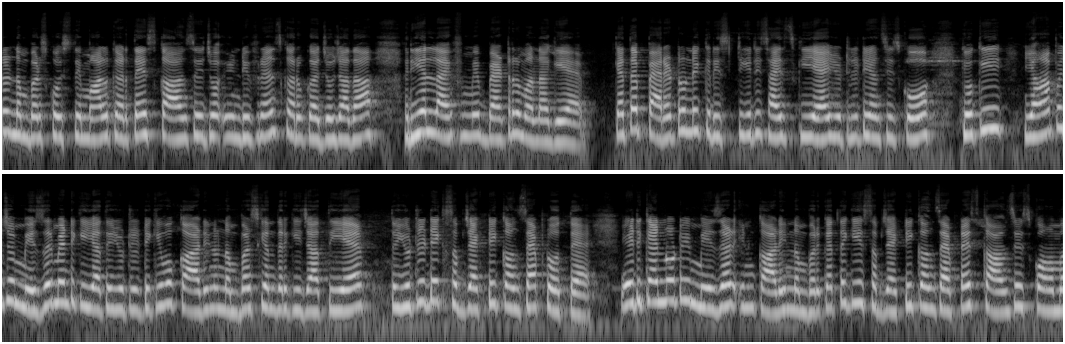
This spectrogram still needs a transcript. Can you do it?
ऑर्डिनल नंबर्स को इस्तेमाल करते हैं। इस कारण से जो इंडिफरेंस कर्व का जो ज़्यादा रियल लाइफ में बेटर माना गया है। कहता है पैरेटो ने क्रिस्टिसाइज किया है यूटिलिटी एनालिसिस को, क्योंकि यहाँ पे जो मेज़रमेंट की जाती है यूटिलिटी की, वो कार्डिनल नंबर्स के अंदर की जाती है। तो यूटिलिटी एक सब्जेक्टिव कंसेप्ट होता है। It can not be measure in cardinal number कहते हैं कि ये सब्जेक्टिव कंसेप्ट है। इस कारण से इसको हम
